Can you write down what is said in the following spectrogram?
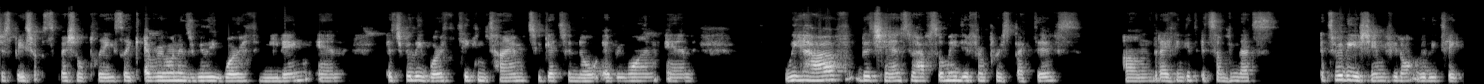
a special special place, like everyone is really worth meeting, and it's really worth taking time to get to know everyone and we have the chance to have so many different perspectives um, that I think it's, it's something that's it's really a shame if you don't really take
